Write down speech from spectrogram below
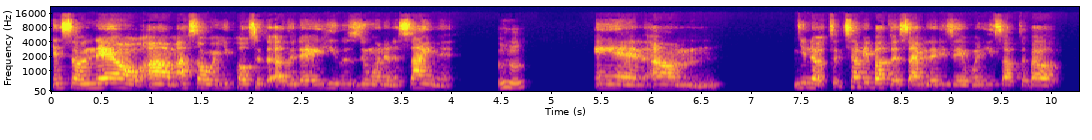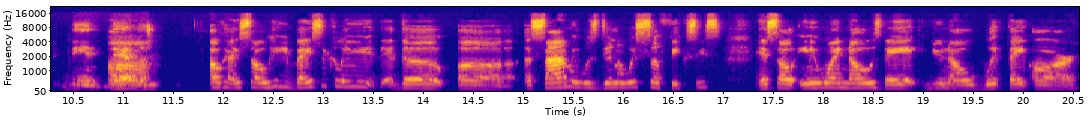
And so now um, I saw where you posted the other day he was doing an assignment. Mm-hmm. And um, you know, t- tell me about the assignment that he did when he talked about being dadless. Um, okay, so he basically the uh assignment was dealing with suffixes, and so anyone knows that you know what they are.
